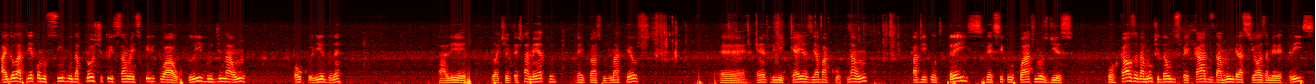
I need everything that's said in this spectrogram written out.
a idolatria como símbolo da prostituição espiritual. Livro de Naum, pouco lido, né? Tá ali no Antigo Testamento, bem próximo de Mateus, é, entre Miqueias e Abacuque. Naum, capítulo 3, versículo 4, nos diz: Por causa da multidão dos pecados da muito graciosa meretriz,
